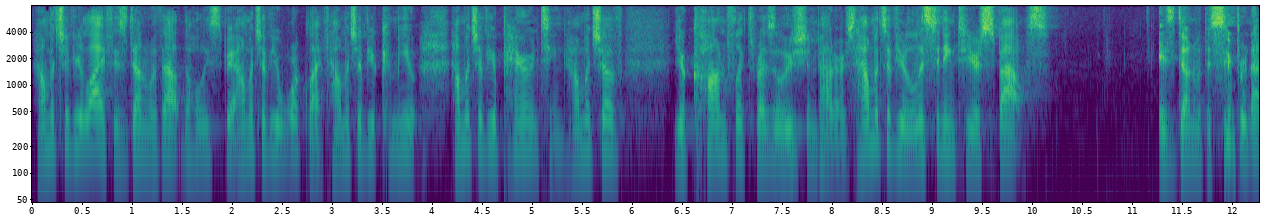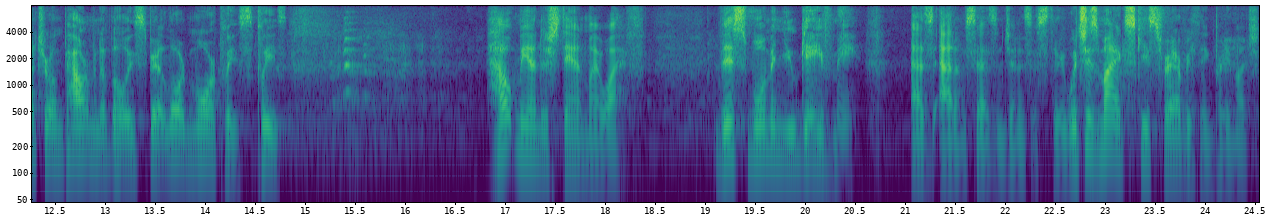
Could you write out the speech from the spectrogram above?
How much of your life is done without the Holy Spirit? How much of your work life? How much of your commute? How much of your parenting? How much of your conflict resolution patterns? How much of your listening to your spouse? Is done with the supernatural empowerment of the Holy Spirit. Lord, more, please, please. Help me understand my wife. This woman you gave me, as Adam says in Genesis 3, which is my excuse for everything, pretty much.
